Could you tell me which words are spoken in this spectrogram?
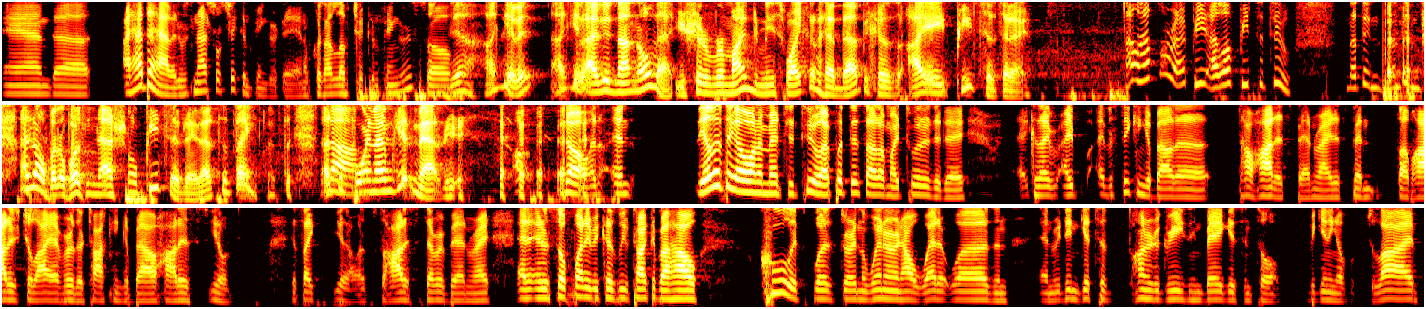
and uh, I had to have it. It was National Chicken Finger Day, and of course, I love chicken fingers. So Yeah, I get it. I get. It. I did not know that. You should have reminded me so I could have had that because I ate pizza today. Oh, that's all right. I love pizza too. Nothing, nothing. I know, but it wasn't National Pizza Day. That's the thing. That's the, that's the point I'm getting at. no, and, and the other thing I want to mention too, I put this out on my Twitter today because I, I I was thinking about uh how hot it's been. Right, it's been the hottest July ever. They're talking about hottest. You know, it's like you know it's the hottest it's ever been. Right, and it was so funny because we've talked about how cool it was during the winter and how wet it was, and and we didn't get to 100 degrees in Vegas until beginning of July.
